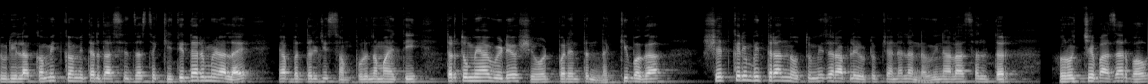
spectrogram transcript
तुरीला कमीत कमी तर जास्तीत जास्त किती दर मिळाला आहे याबद्दलची संपूर्ण माहिती तर तुम्ही हा व्हिडिओ शेवटपर्यंत नक्की बघा. शेतकरी मित्रांनो तुम्ही जर आपल्या यूट्यूब चॅनलला नवीन आला असाल तर रोजचे बाजारभाव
